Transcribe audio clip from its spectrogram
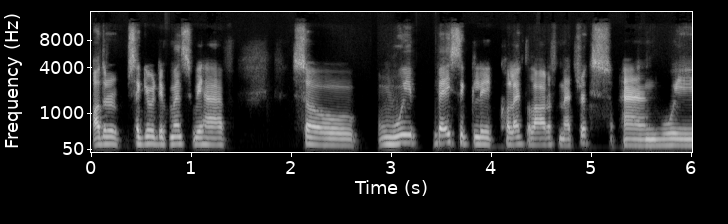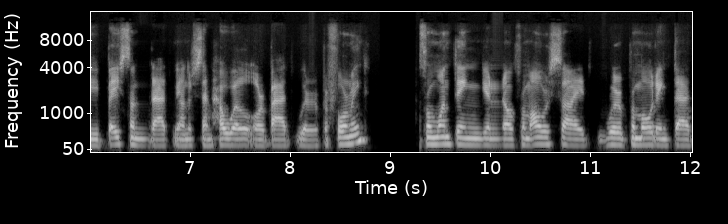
other security events we have. So we basically collect a lot of metrics and we, based on that, we understand how well or bad we're performing from one thing, you know, from our side, we're promoting that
